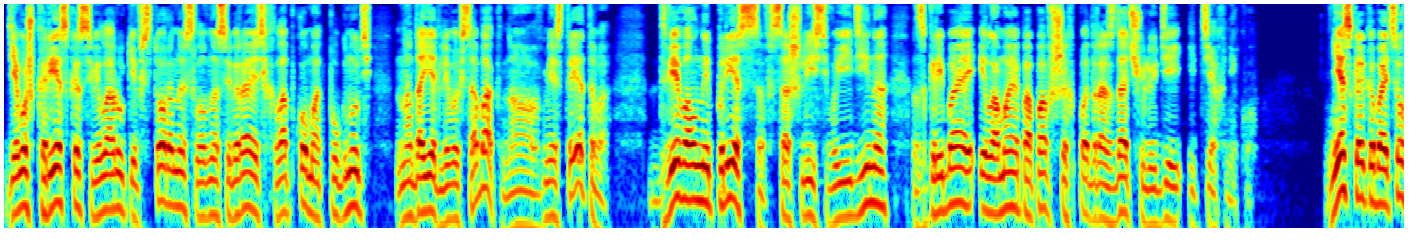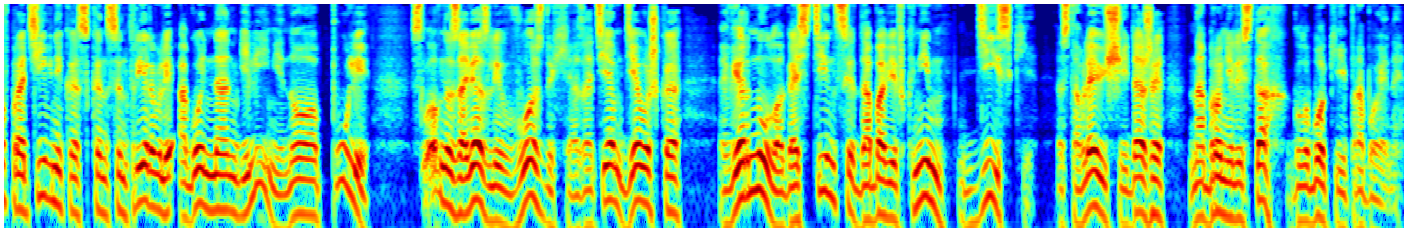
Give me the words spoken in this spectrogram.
Девушка резко свела руки в стороны, словно собираясь хлопком отпугнуть надоедливых собак, но вместо этого две волны прессов сошлись воедино, сгребая и ломая попавших под раздачу людей и технику. Несколько бойцов противника сконцентрировали огонь на Ангелине, но пули словно завязли в воздухе, а затем девушка вернула гостинцы, добавив к ним диски, оставляющие даже на бронелистах глубокие пробоины.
